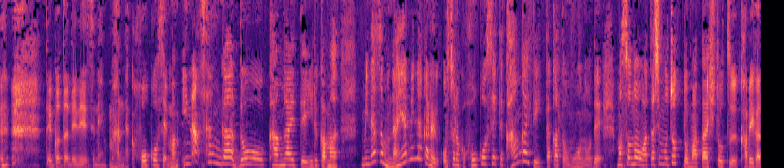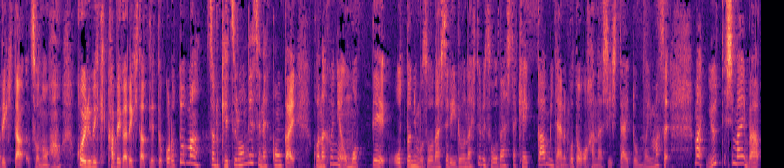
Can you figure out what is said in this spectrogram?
ということでですね、まあなんか方向性、まあ皆さんがどう考えているか、まあ皆さんも悩みながらおそらく方向性って考えていったかと思うので、まあその私もちょっとまた一つ壁ができた、その 超えるべき壁ができたっていうところと、まあその結論ですね。今回こんな風に思って夫にも相談したりいろんな人に相談した結果みたいなことをお話ししたいと思います。まあ言ってしまえば、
